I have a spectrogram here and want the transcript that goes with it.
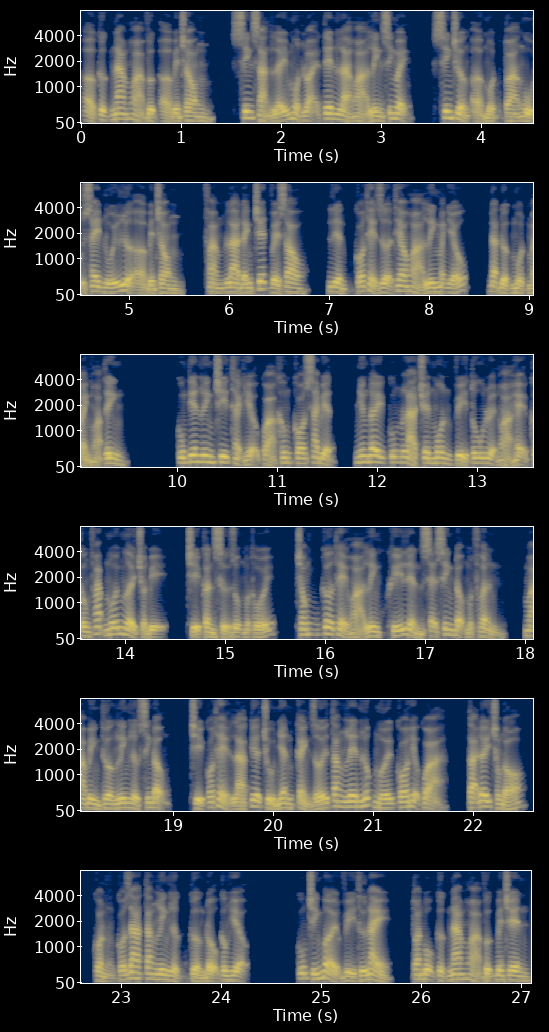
ở cực nam hỏa vực ở bên trong, sinh sản lấy một loại tên là hỏa linh sinh mệnh sinh trưởng ở một tòa ngủ say núi lửa ở bên trong, phàm là đánh chết về sau, liền có thể dựa theo hỏa linh mạnh yếu, đạt được một mảnh hỏa tinh. Cùng tiên linh chi thạch hiệu quả không có sai biệt, nhưng đây cũng là chuyên môn vì tu luyện hỏa hệ công pháp mỗi người chuẩn bị, chỉ cần sử dụng một khối, trong cơ thể hỏa linh khí liền sẽ sinh động một phần, mà bình thường linh lực sinh động, chỉ có thể là kia chủ nhân cảnh giới tăng lên lúc mới có hiệu quả, tại đây trong đó, còn có gia tăng linh lực cường độ công hiệu. Cũng chính bởi vì thứ này, toàn bộ cực nam hỏa vực bên trên,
